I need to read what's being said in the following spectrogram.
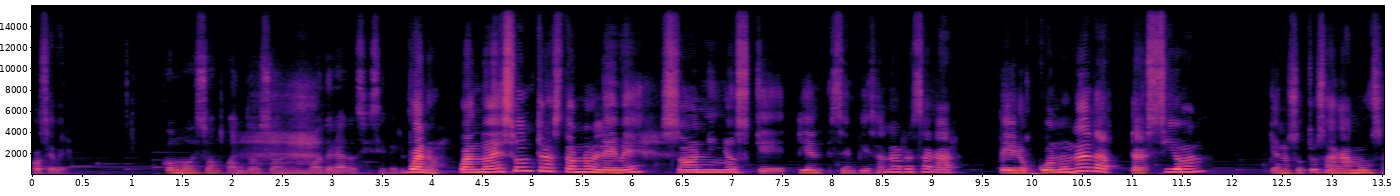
o severo. ¿Cómo son cuando son moderados y severos? Bueno, cuando es un trastorno leve, son niños que se empiezan a rezagar, pero con una adaptación que nosotros hagamos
